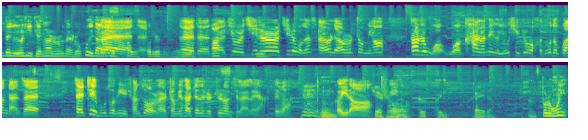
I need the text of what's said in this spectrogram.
那个游戏填坑的时候再说，估计大家也知道我是哪个。对对对，就是其实其实我跟彩油聊的时候，证明当时我我看了那个游戏之后，很多的观感在在这部作品里全做出来，证明他真的是支棱起来了呀，对吧？嗯嗯，可以的啊，确实可以的，可以，可以的。不容易，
